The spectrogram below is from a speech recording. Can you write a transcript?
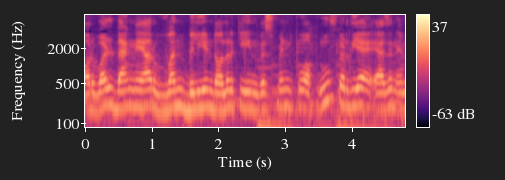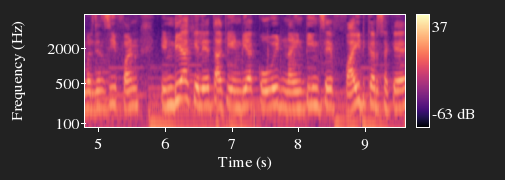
और वर्ल्ड बैंक ने यार वन बिलियन डॉलर की इन्वेस्टमेंट को अप्रूव कर दिया है as an emergency fund India के लिए, ताकि इंडिया कोविड नाइन्टीन से फाइट कर सके।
